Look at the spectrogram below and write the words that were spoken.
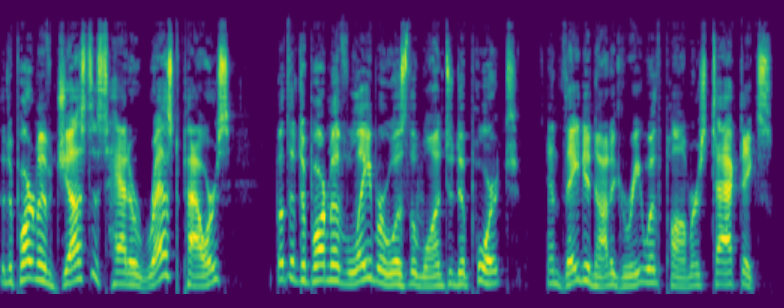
The Department of Justice had arrest powers, but the Department of Labor was the one to deport, and they did not agree with Palmer's tactics.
